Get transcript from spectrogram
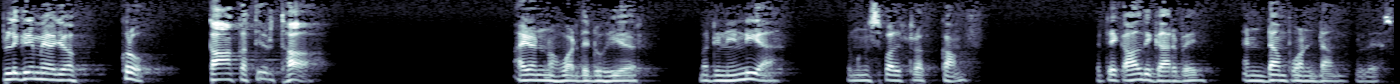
pilgrimage of crow. Kakatirtha. I don't know what they do here, but in India, the municipal truck comes. They take all the garbage and dump on dump place.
